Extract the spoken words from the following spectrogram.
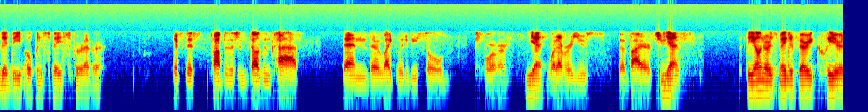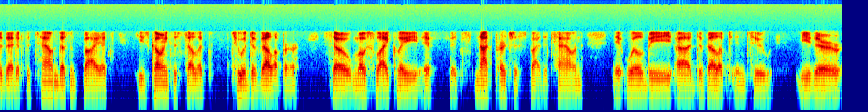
they'd be open space forever. If this proposition doesn't pass, then they're likely to be sold for yes. whatever use the buyer chooses. Yes the owner has made it very clear that if the town doesn't buy it, he's going to sell it to a developer. So most likely, if it's not purchased by the town, it will be uh, developed into either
